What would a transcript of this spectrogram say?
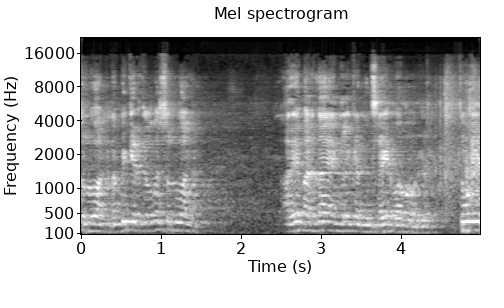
சொல்லுவாங்க. நம்பிக்கை இருக்கிறவங்க சொல்லுவாங்க. அதே மாதிரி தான் எங்களுக்கு அந்த சைடு பாபா அவர்கள். தூணில்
